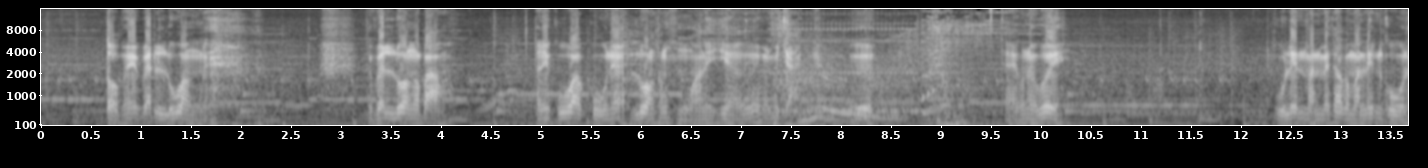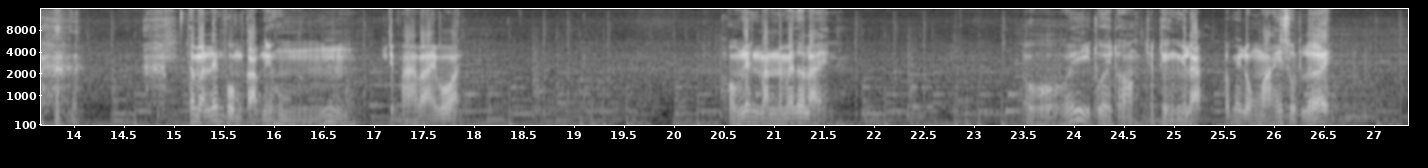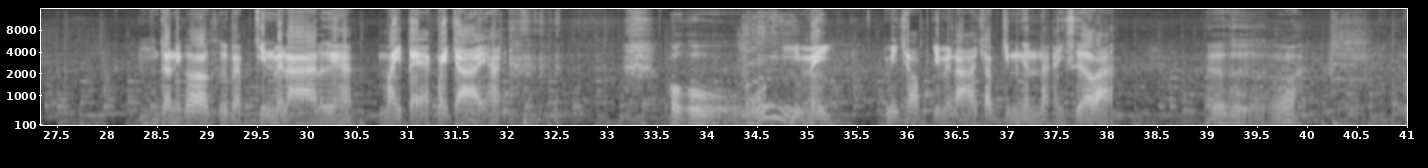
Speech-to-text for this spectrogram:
ตบให้แว่นล่วงเลยแว่นล่วงหรือเปล่า ตอนนี้กูว่ากูเนี่ยล่วงทั้งหัวเลยเฮียเอ้ยมันไม่จ่ายเนี่ยเออจ่กูหน่อยเว้ย กูเล่นมันไม่เท่ากับมันเล่นกูนะ ถ้ามันเล่นผมกลับเนี่ยหืมจะหาบายบอนผมเล่นมันนะไม่เท่าไหร่ โอ้ยถ้วยทองจะถึงอยู่แล้ว ก็ไม่ลงมาให้สุดเลยตอนนี้ก็คือแบบกินเวลาเลยฮะ ไม่แตกไม่จ่ายฮะ โอ้โหไม่ไม่ชอบกินเวลาชอบกินเงินนะไอเสือว่ะเออ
